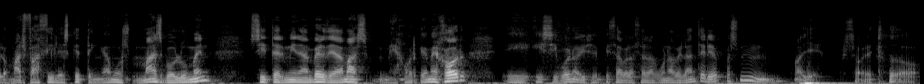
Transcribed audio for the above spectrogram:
lo más fácil es que tengamos más volumen, si termina en verde además, mejor que mejor, y, si bueno, y se empieza a abrazar alguna vela anterior, pues mm, oye, sobre todo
